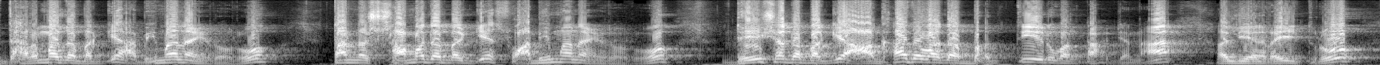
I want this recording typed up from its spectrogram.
ಧರ್ಮದ ಬಗ್ಗೆ ಅಭಿಮಾನ ಇರೋರು ತನ್ನ ಶ್ರಮದ ಬಗ್ಗೆ ಸ್ವಾಭಿಮಾನ ಇರೋರು, ದೇಶದ ಬಗ್ಗೆ ಅಗಾಧವಾದ ಭಕ್ತಿ ಇರುವಂತಹ ಜನ, ಅಲ್ಲಿಯ ರೈತರು,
